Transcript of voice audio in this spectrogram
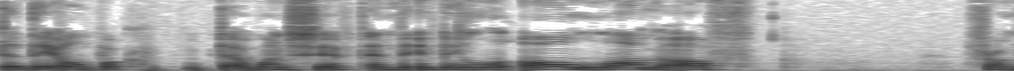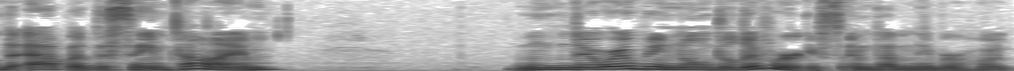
that they all book that one shift, and if they all log off from the app at the same time, there will be no deliveries in that neighborhood.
